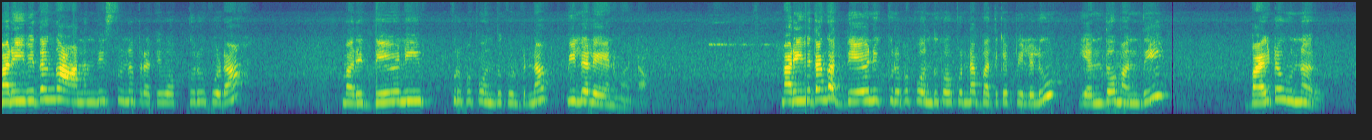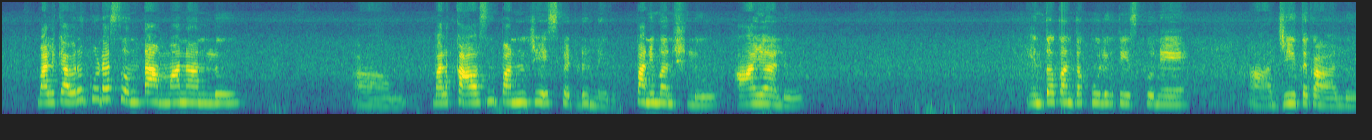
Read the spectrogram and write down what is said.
మరి ఈ విధంగా ఆనందిస్తున్న ప్రతి ఒక్కరూ కూడా మరి దేవుని కృప పొందుకుంటున్న పిల్లలే అనమాట మరి ఈ విధంగా దేవుని కృప పొందుకోకుండా బతికే పిల్లలు ఎంతోమంది బయట ఉన్నారు. వాళ్ళకి ఎవరు కూడా సొంత అమ్మానాన్నలు వాళ్ళకి కావాల్సిన పనులు చేసి పెట్టడం లేదు. పని మనుషులు ఆయాలు. ఎంతో కొంత కూలికి తీసుకునే జీతకాలు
